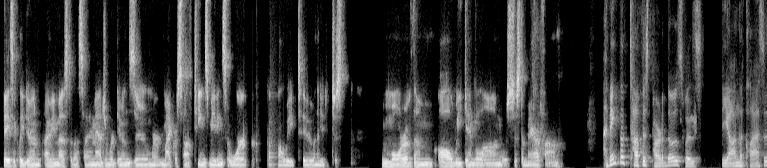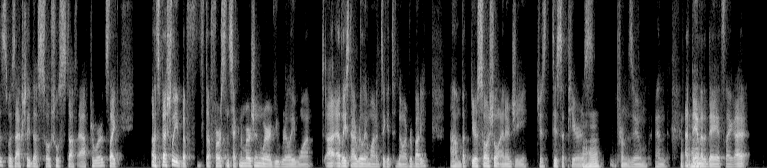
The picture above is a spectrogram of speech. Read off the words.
basically doing, I mean, most of us, I imagine, we're doing Zoom or Microsoft Teams meetings at work all week too. And then you just more of them all weekend long. It was just a marathon. I think the toughest part of those was beyond the classes was actually the social stuff afterwards. Like especially the the first and second immersion where you really want uh, at least i really wanted to get to know everybody um, but your social energy just disappears mm-hmm. from zoom and at mm-hmm. the end mm-hmm. of the day it's like i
